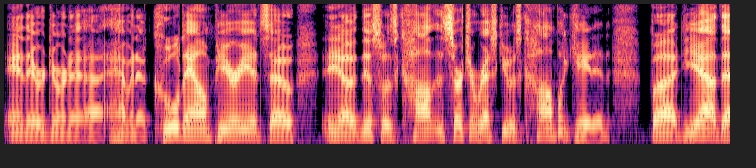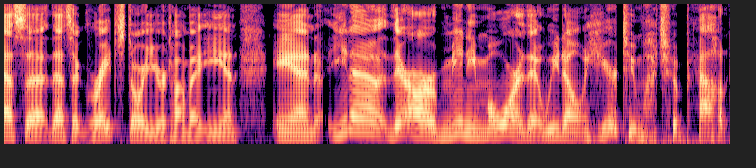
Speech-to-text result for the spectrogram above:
and they were during a, uh, having a cool down period. So, you know, this was com- the search and rescue was complicated. But yeah, that's a, that's a great story you were talking about, Ian. And, you know, there are many more that we don't hear too much about.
